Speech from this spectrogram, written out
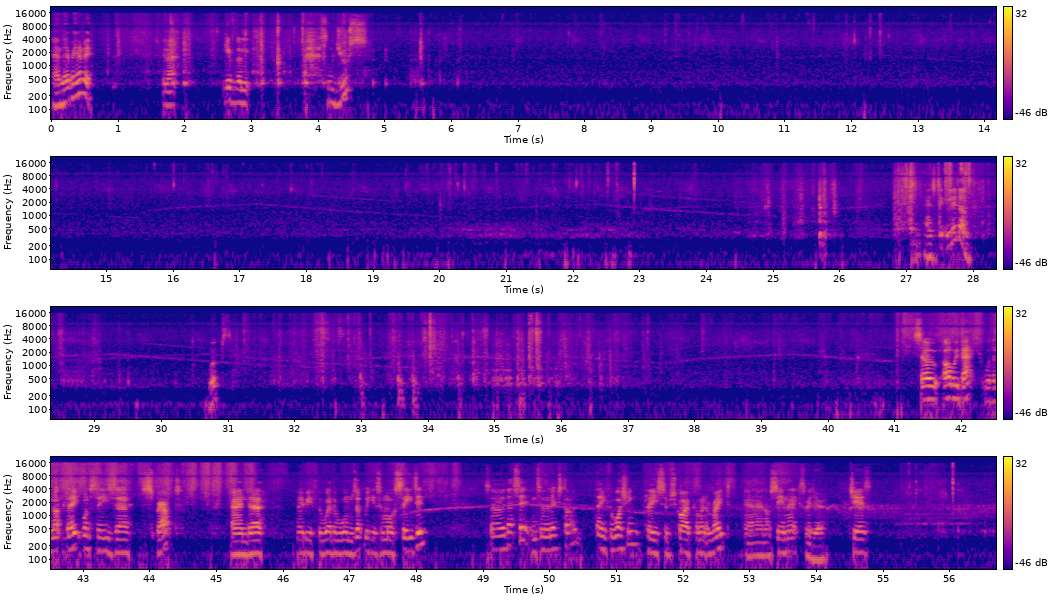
And there we have it. Just gonna give them some juice. and stick the lid on. So I'll be back with an update once these uh, sprout and uh, maybe if the weather warms up we get some more seeds in. So that's it, until the next time, thank you for watching, please subscribe, comment and rate and I'll see you in the next video. Cheers!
